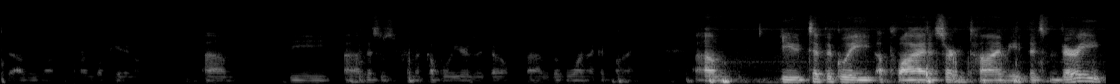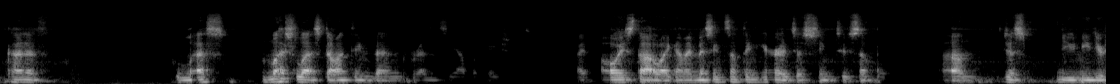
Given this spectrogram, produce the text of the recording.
the other ones are located on. Um, the uh, this was from a couple of years ago, uh, the one I could find. Um, you typically apply at a certain time. It's very kind of less, much less daunting than residency applications. I always thought like, am I missing something here? It just seemed too simple. Um, just you need your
